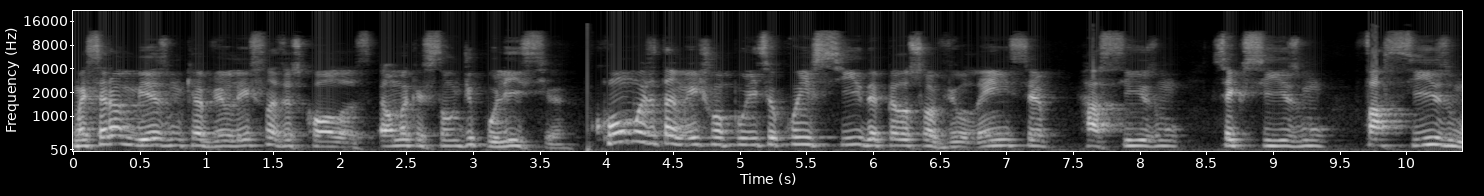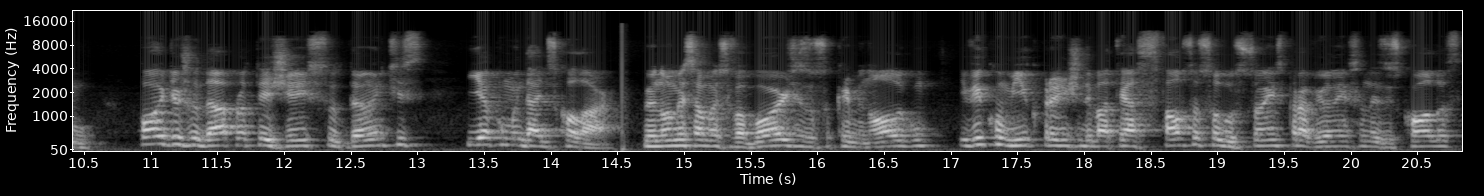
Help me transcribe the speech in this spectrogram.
Mas será mesmo que a violência nas escolas é uma questão de polícia? Como exatamente uma polícia conhecida pela sua violência, racismo, sexismo, fascismo pode ajudar a proteger estudantes e a comunidade escolar? Meu nome é Samuel Silva Borges, eu sou criminólogo e vem comigo para a gente debater as falsas soluções para a violência nas escolas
